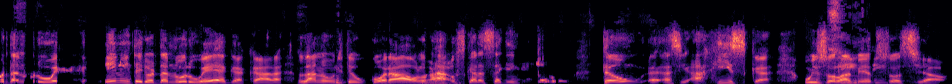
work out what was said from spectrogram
interior da Noruega, nem no interior da Noruega, cara, lá onde tem o coral, lá os caras seguem tão, é, assim, arrisca o isolamento sim, sim. social.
